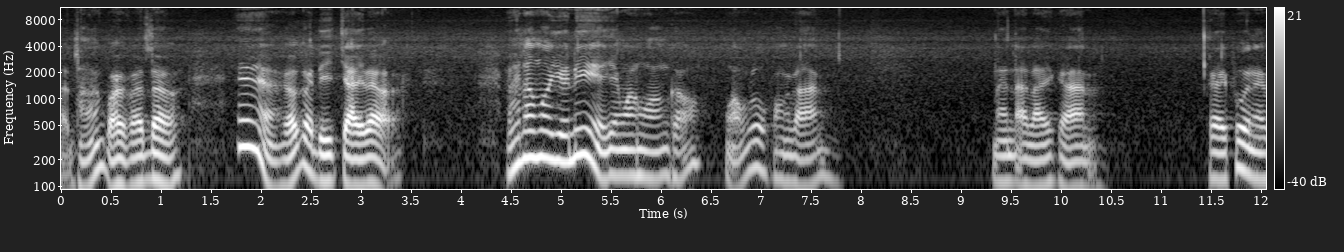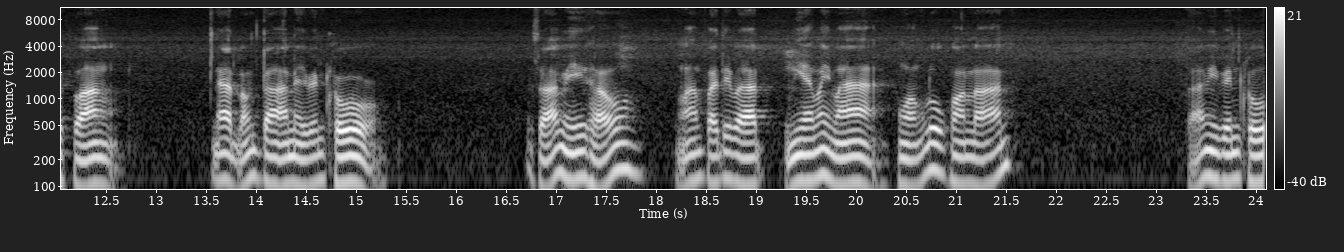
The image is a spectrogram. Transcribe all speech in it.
ตัดหางปล่อยวัดแล้วเขาก็ดีใจแล้วเรามาอยู่นี่ยังมาห่วงเขาห่วงลูกของหลาน นั่นอะไรกันเคยพูดให้ฟังนาดหลวงตาเนี่เป็นครูสามีเขา มาปฏิบัติเมียไม่มา ห่วงลูกห่วงหลานสามีเป็นครู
